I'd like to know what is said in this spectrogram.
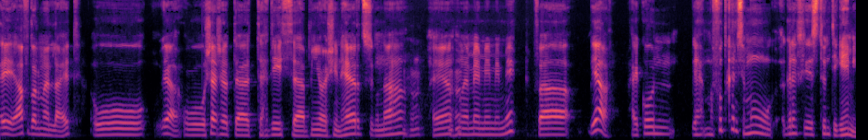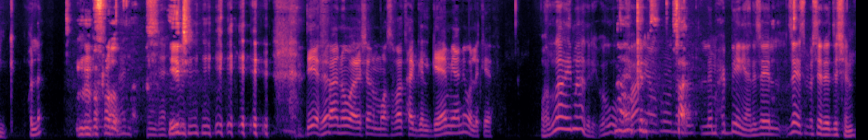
إيه أفضل من Lite و يا وشاشة تحديث 120 هرتز قلناها. إيه. مي مي مي مي ف يا حيكون يعني المفروض كان يسموه Galaxy S 20 Gaming ولا؟ المفروض يجي. دي اف Fan هو عشان المواصفات حق ال game يعني ولا كيف؟ والله ما أدري هو يمكن المفروض. للمحبين يعني زي زي special edition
